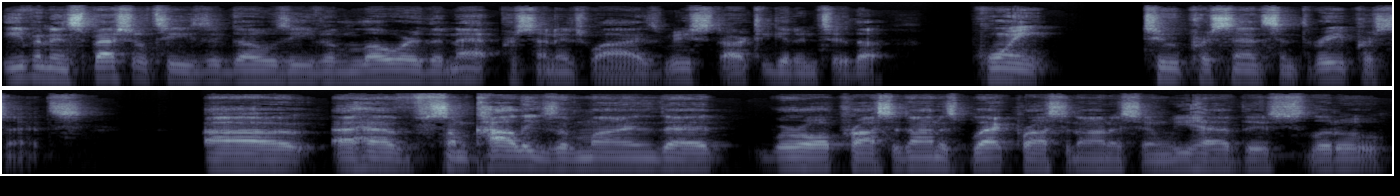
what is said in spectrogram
even in specialties it goes even lower than that percentage wise we start to get into the 0.2 percent and 3 percent uh, i have some colleagues of mine that we're all prosthodontists black prosthodontists and we have this little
